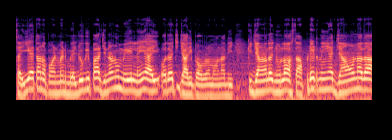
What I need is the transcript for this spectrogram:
ਸਹੀ ਹੈ, ਤੁਹਾਨੂੰ ਅਪਾਇੰਟਮੈਂਟ ਮਿਲ ਜੂਗੀ, ਪਰ ਜਿਨ੍ਹਾਂ ਨੂੰ ਮੇਲ ਨਹੀਂ ਆਈ, ਉਹਦੇ ਵਿੱਚ ਜ਼ਿਆਦਾ ਪ੍ਰੋਬਲਮ ਆ ਉਹਨਾਂ ਦੀ, ਕਿ ਜਾਂ ਉਹਨਾਂ ਦਾ ਨੂਲਾ ਹੌਸਟਲ ਅਪਡੇਟ ਨਹੀਂ ਆ, ਜਾਂ ਉਹਨਾਂ ਦਾ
